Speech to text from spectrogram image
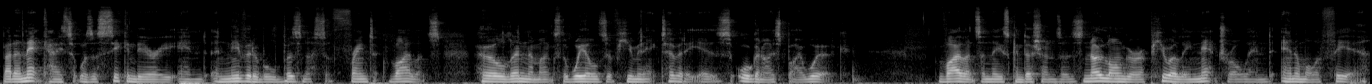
but in that case, it was a secondary and inevitable business of frantic violence hurled in amongst the wheels of human activity as organised by work. Violence in these conditions is no longer a purely natural and animal affair.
